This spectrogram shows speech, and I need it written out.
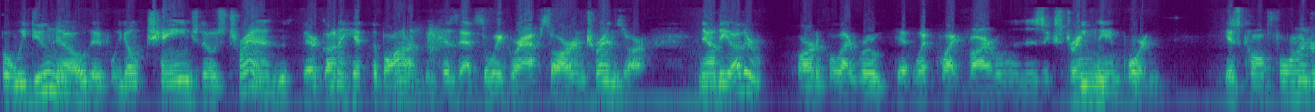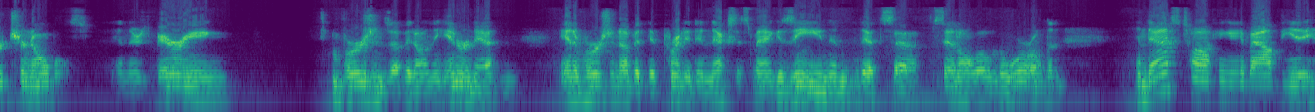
But we do know that if we don't change those trends, they're going to hit the bottom because that's the way graphs are and trends are. Now, the other article I wrote that went quite viral and is extremely important is called 400 Chernobyls. And there's varying versions of it on the internet and, and a version of it that printed in Nexus magazine and that's uh, sent all over the world. And and that's talking about the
